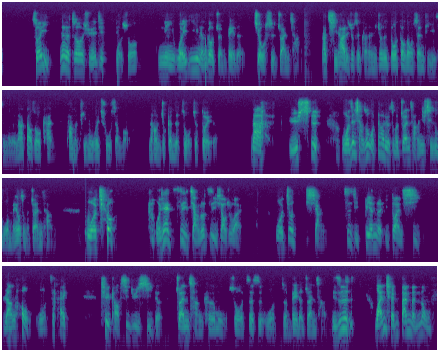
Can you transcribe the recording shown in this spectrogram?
所以那个时候学姐我说，你唯一能够准备的就是专长，那其他的就是可能你就是多动动身体什么的，那到时候看他们题目会出什么，然后你就跟着做就对了。那 于是。我在想说，我到底有什么专长？因为其实我没有什么专长，我就我现在自己讲都自己笑出来。我就想自己编了一段戏，然后我再 去考戏剧系的专长科目，说这是我准备的专长。你是不是完全班门弄斧？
